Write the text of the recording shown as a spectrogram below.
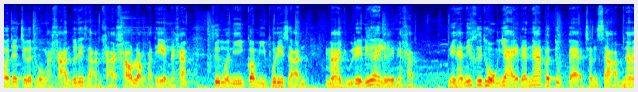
ก็จะเจอโถงอาคารผู้โดยสารขาเข้าระหว่างประเทศนะครับ ซึ่งวันนี้ก็มีผู้โดยสารมาอยู่เรื่อยๆเลยนะครับนี่ฮะนี่คือโถงใหญ่ด้านหน้าประตู 8 ชั้น 3 นะ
